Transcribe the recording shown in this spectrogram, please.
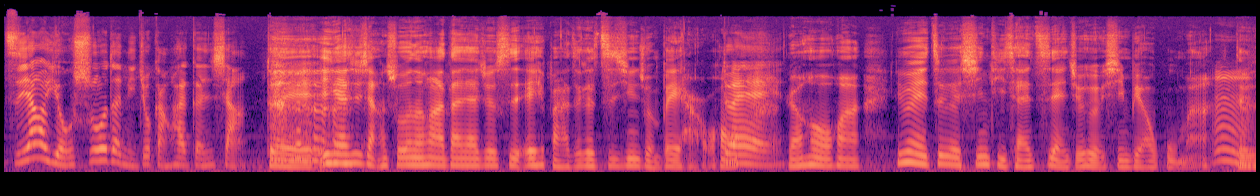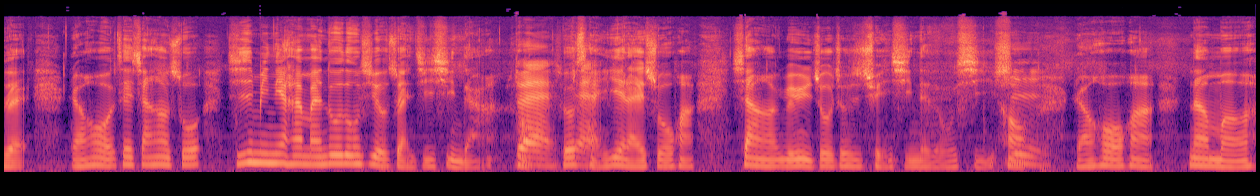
只要有说的，你就赶快跟上。对，应该是想说的话，大家就是哎，把这个资金准备好。对。然后的话，因为这个新题材自然就会有新标股嘛，对不对？然后再加上说，其实明年还蛮多东西有转机性的啊。对。所以产业来说的话，像元宇宙就是全新的东西。是。然后的话，那么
